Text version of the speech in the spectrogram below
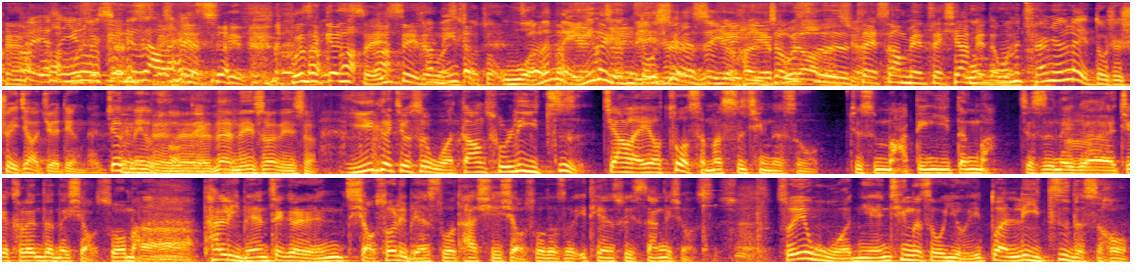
这也是一路 睡上来。不是跟谁睡的。他没说错。我们每一个人都是是一个很重要的。在上面在下面的。我们全人类都是睡觉决定的，这个没有错。对，那您说您说。一个就是我当初立志将来要做什么事情的时候。就是马丁·伊登嘛，就是那个杰克·伦敦的小说嘛。他里边这个人小说里边说，他写小说的时候一天睡三个小时。是。所以我年轻的时候有一段励志的时候，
